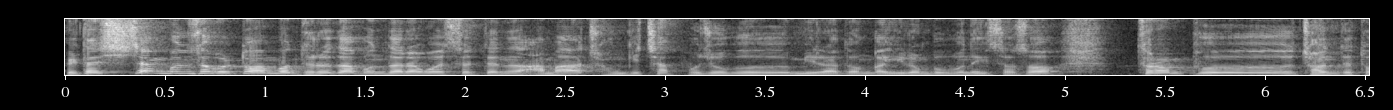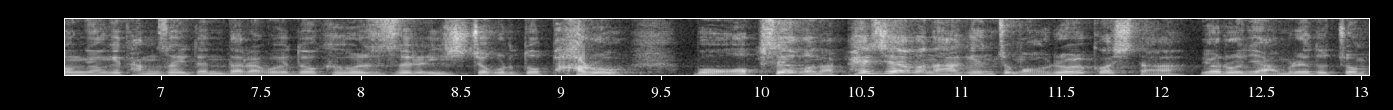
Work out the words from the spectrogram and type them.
일단 시장 분석을 또 한번 들여다본다라고 했을 때는 아마 전기차 보조금이라던가 이런 부분에 있어서 트럼프 전 대통령이 당선이 된다라고 해도 그것을 일시적으로 또 바로 뭐 없애거나 폐지하거나 하기는 좀 어려울 것이다. 여론이 아무래도 좀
